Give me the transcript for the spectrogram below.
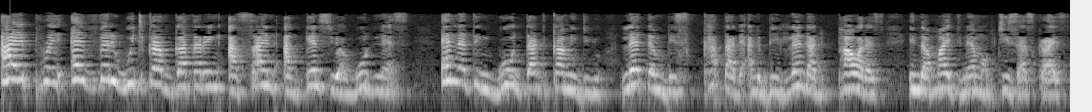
I pray every witchcraft gathering assigned against your goodness, anything good that coming to you, let them be scattered and be rendered powerless in the mighty name of Jesus Christ.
